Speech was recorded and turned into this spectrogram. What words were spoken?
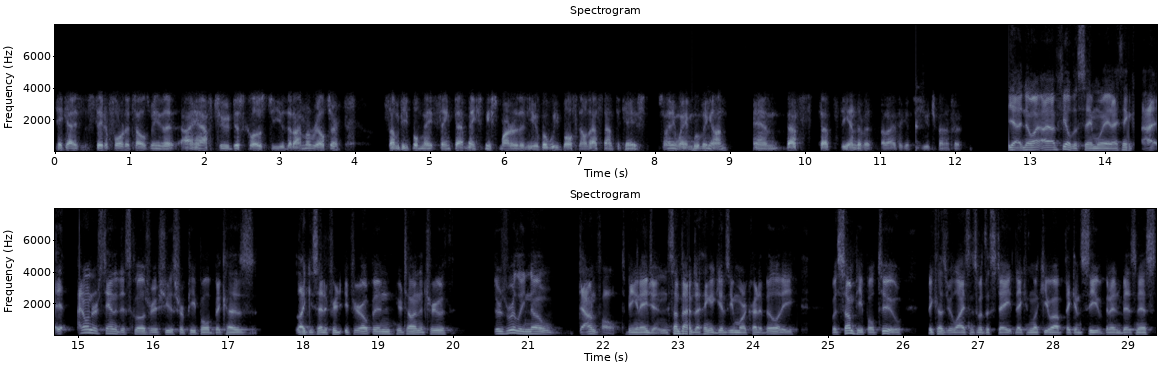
hey guys, the state of Florida tells me that I have to disclose to you that I'm a realtor. Some people may think that makes me smarter than you, but we both know that's not the case. So anyway, moving on, and that's that's the end of it. But I think it's a huge benefit. Yeah, no, I, I feel the same way, and I think I I don't understand the disclosure issues for people because, like you said, if you're if you're open, you're telling the truth. There's really no downfall to being an agent, and sometimes I think it gives you more credibility with some people too because you're licensed with the state, they can look you up, they can see you've been in business.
